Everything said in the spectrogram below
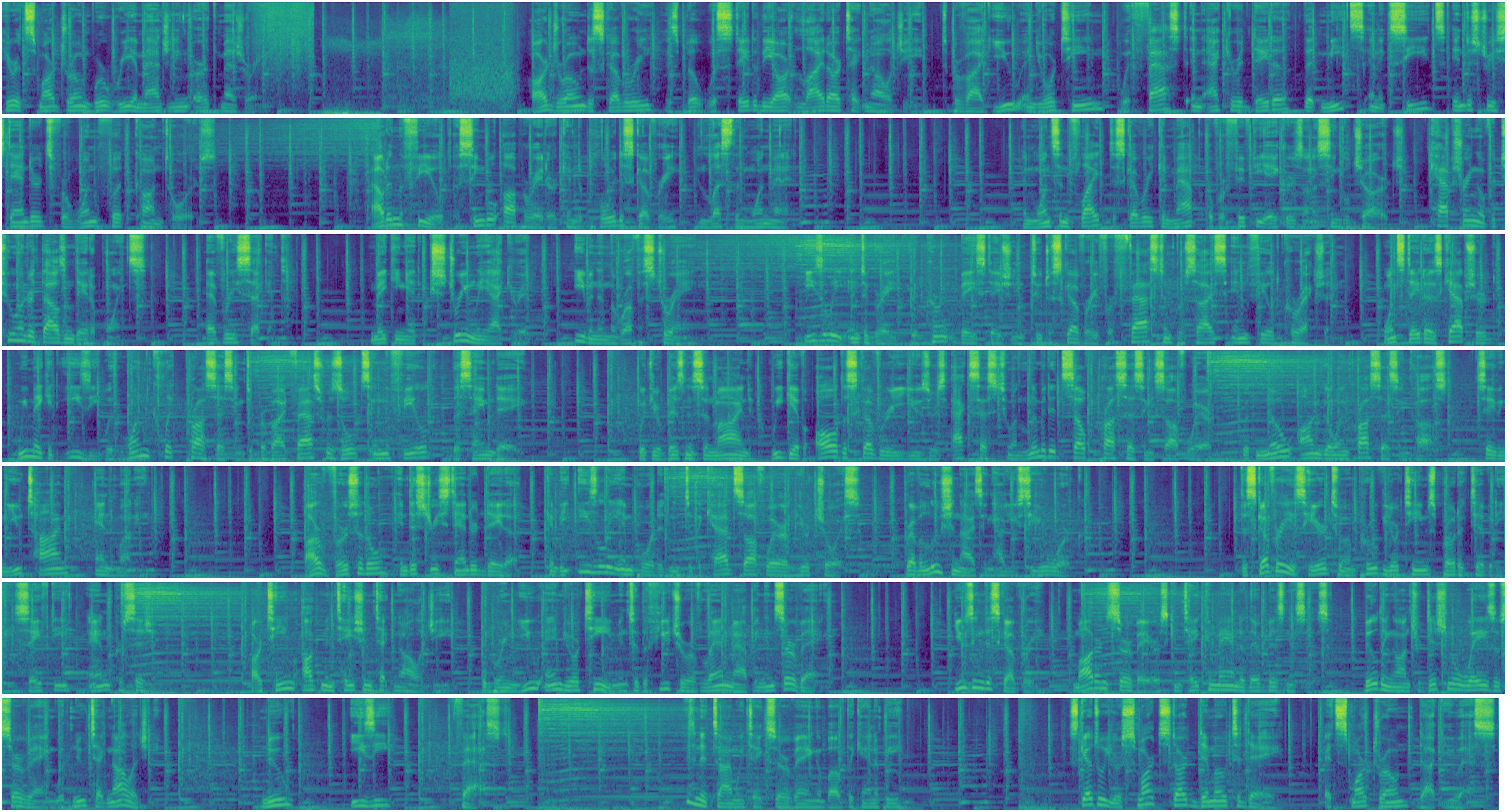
Here at Smart Drone, we're reimagining Earth measuring. Our drone Discovery is built with state-of-the-art LiDAR technology to provide you and your team with fast and accurate data that meets and exceeds industry standards for one-foot contours. Out in the field, a single operator can deploy Discovery in less than one minute. And once in flight, Discovery can map over 50 acres on a single charge, capturing over 200,000 data points every second making it extremely accurate even in the roughest terrain. Easily integrate your current base station to Discovery for fast and precise in-field correction. Once data is captured, we make it easy with one-click processing to provide fast results in the field the same day. With your business in mind, we give all Discovery users access to unlimited self-processing software with no ongoing processing cost, saving you time and money. Our versatile, industry-standard data can be easily imported into the CAD software of your choice, revolutionizing how you see your work. Discovery is here to improve your team's productivity, safety, and precision. Our team augmentation technology will bring you and your team into the future of land mapping and surveying. Using Discovery, modern surveyors can take command of their businesses, building on traditional ways of surveying with new technology. New, easy, fast. Isn't it time we take surveying above the canopy? Schedule your Smart Start demo today at smartdrone.us.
